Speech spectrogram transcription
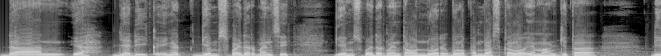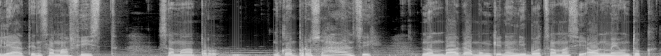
Dan ya jadi keinget game Spider-Man sih. Game Spider-Man tahun 2018 kalau emang kita diliatin sama Fist sama per, bukan perusahaan sih lembaga mungkin yang dibuat sama si Aun Mei untuk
